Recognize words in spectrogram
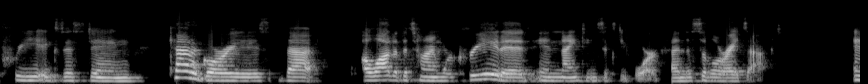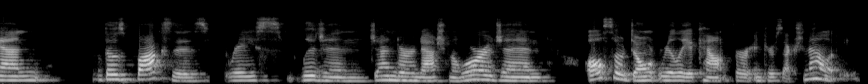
pre existing categories that a lot of the time were created in 1964 and the Civil Rights Act. And those boxes, race, religion, gender, national origin, also don't really account for intersectionality.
